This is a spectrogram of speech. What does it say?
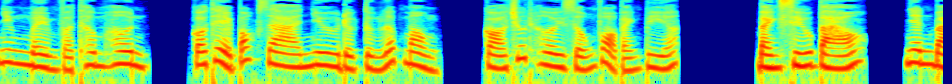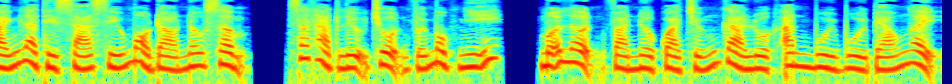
nhưng mềm và thơm hơn, có thể bóc ra như được từng lớp mỏng, có chút hơi giống vỏ bánh pía. Bánh xíu báo, nhân bánh là thịt xá xíu màu đỏ nâu sậm, sát hạt lựu trộn với mộc nhĩ, mỡ lợn và nửa quả trứng gà luộc ăn bùi bùi béo ngậy,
